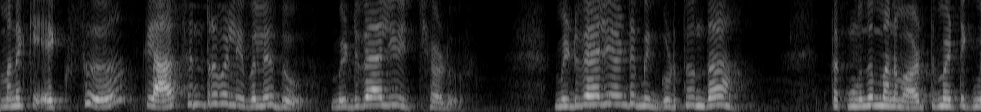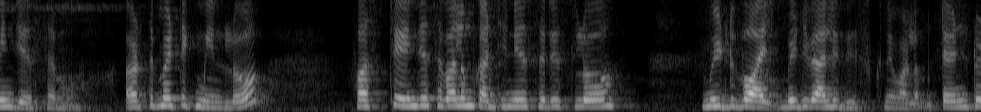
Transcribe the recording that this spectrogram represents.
మనకి ఎక్స్ క్లాస్ ఇంటర్వెల్ ఇవ్వలేదు. మిడ్ వాల్యూ ఇచ్చాడు. మిడ్ వాల్యూ అంటే మీకు గుర్తుందా? ఇంతకుముందు మనం అర్థమెటిక్ మీన్ చేసాము. అర్థమెటిక్ మీన్లో ఫస్ట్ ఏం చేసేవాళ్ళం? కంటిన్యూస్ సిరీస్లో మిడ్ వాల్ మిడ్ వాల్యూ తీసుకునేవాళ్ళం. Ten to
